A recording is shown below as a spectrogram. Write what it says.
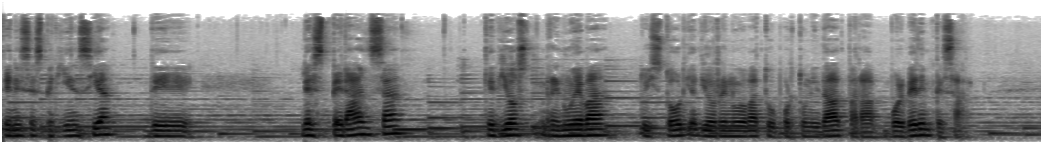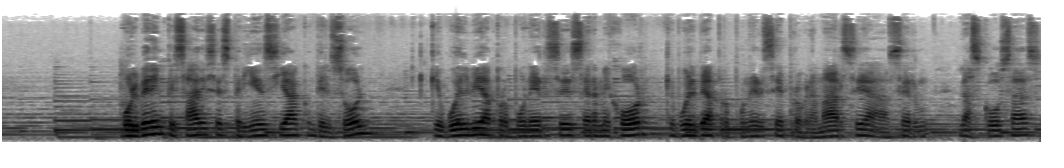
Tienes experiencia de la esperanza que Dios renueva tu historia, Dios renueva tu oportunidad para volver a empezar. Volver a empezar esa experiencia del sol que vuelve a proponerse ser mejor, que vuelve a proponerse programarse, a hacer las cosas,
